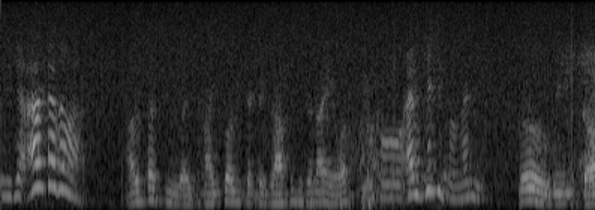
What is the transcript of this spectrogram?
এই যে আলটা দেওয়া আলটা কি ভাই হাই কোয়ালিটি একটা গ্রাফিক দিতে নাই অস্থির ও আমি খেলছি তো জানি কবিতা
